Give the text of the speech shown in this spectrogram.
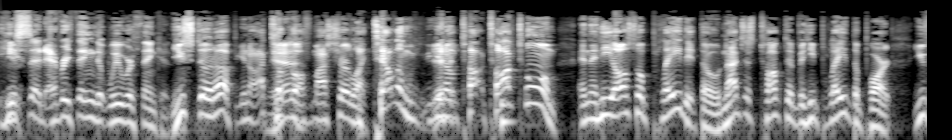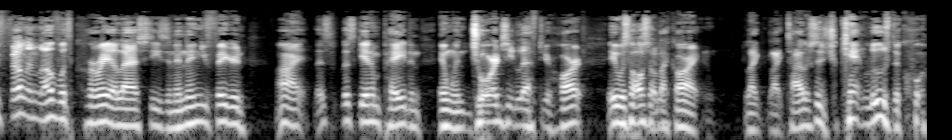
He said everything that we were thinking. You stood up. You know, I took Yeah. off my shirt like, tell him, you know, talk, talk to him. And then he also played it though, not just talked it, but he played the part. You fell in love with Correa last season, and then you figured, all right, let's let's get him paid. And and when Georgie left your heart, it was also like, all right, like like Tyler says, you can't lose the core,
